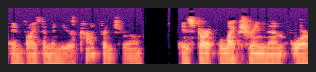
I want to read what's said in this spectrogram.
invite them into your conference room is start lecturing them or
